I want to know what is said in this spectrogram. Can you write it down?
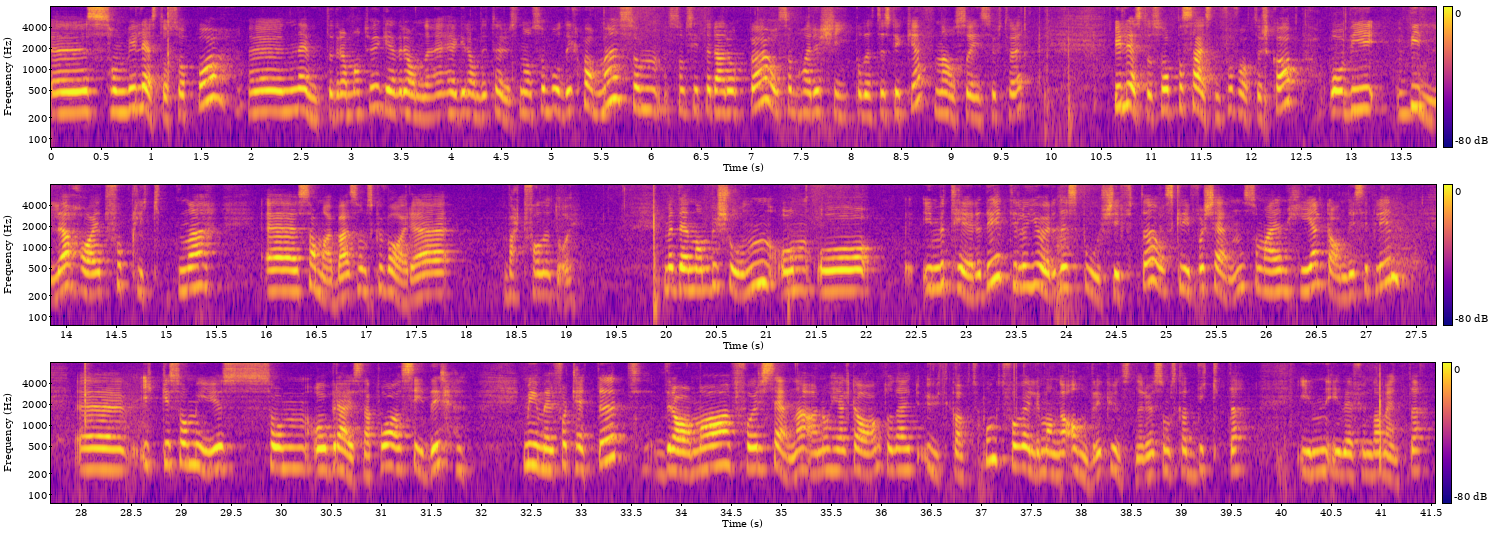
Uh, som vi leste oss opp på. Nevnte dramaturg Hege Randi Tørresen, også Bodil Kvamme, som, som, sitter der oppe, og som har regi på dette stykket. Hun er også instruktør. Vi leste oss opp på 16 forfatterskap, og vi ville ha et forpliktende samarbeid som skulle vare i hvert fall et år. Med den ambisjonen om å invitere de til å gjøre det sporskiftet og skrive for scenen, som er en helt annen disiplin. Eh, ikke så mye som å breie seg på av sider. Mye mer fortettet. Drama for scene er noe helt annet, og det er et utgangspunkt for veldig mange andre kunstnere som skal dikte inn i det fundamentet.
